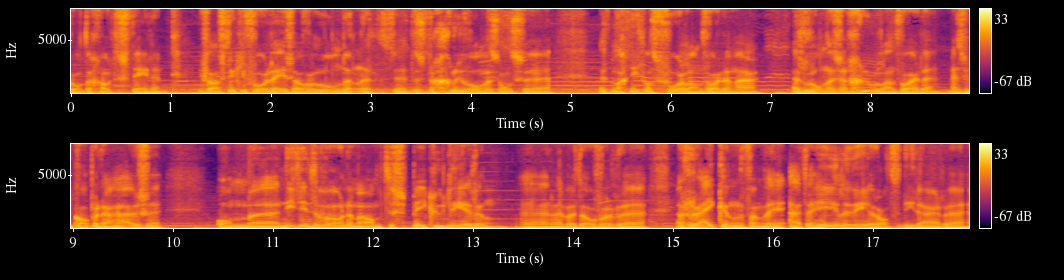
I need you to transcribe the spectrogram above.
rond de grote steden. Ik zal een stukje voorlezen over Londen. Dat, is, eh, dat is de gruwel. Dat is ons, het mag niet ons voorland worden, maar het Londen is een gruwelland worden. Mensen kopen daar huizen om eh, niet in te wonen, maar om te speculeren. Eh, dan hebben we het over eh, rijken van uit de hele wereld... die daar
